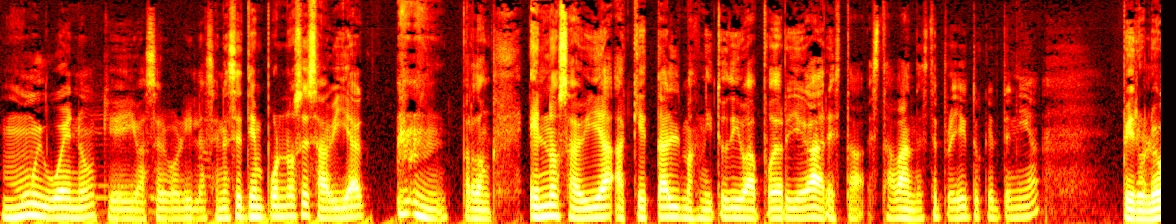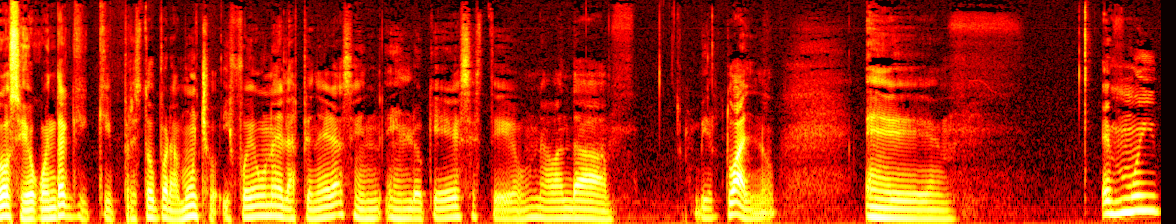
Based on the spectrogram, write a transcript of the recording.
muy bueno que iba a ser Gorillaz. En ese tiempo no se sabía perdón, él no sabía a qué tal magnitud iba a poder llegar esta, esta banda, este proyecto que él tenía, pero luego se dio cuenta que, prestó para mucho y fue una de las pioneras en, en lo que es este, una banda virtual, ¿no? Eh, es muy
